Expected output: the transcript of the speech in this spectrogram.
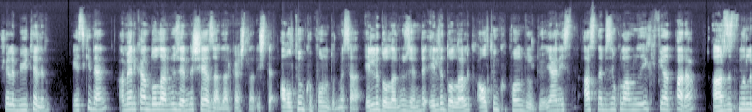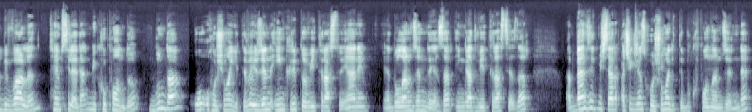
Şöyle büyütelim. Eskiden Amerikan doların üzerinde şey yazardı arkadaşlar. İşte altın kuponudur. Mesela 50 doların üzerinde 50 dolarlık altın kuponudur diyor. Yani aslında bizim kullandığımız ilk fiyat para arzı sınırlı bir varlığın temsil eden bir kupondu. Bunda o hoşuma gitti ve üzerine in crypto we trust diyor. Yani, yani doların üzerinde yazar, in God we trust yazar. Benzetmişler. Açıkçası hoşuma gitti bu kuponların üzerinde.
